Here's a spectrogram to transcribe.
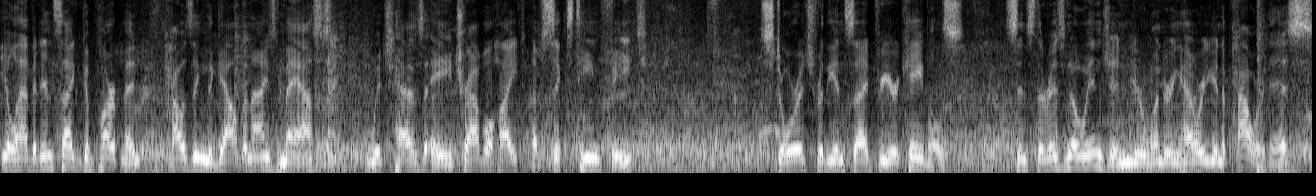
you'll have an inside compartment housing the galvanized mast, which has a travel height of 16 feet, storage for the inside for your cables. Since there is no engine, you're wondering how are you going to power this?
